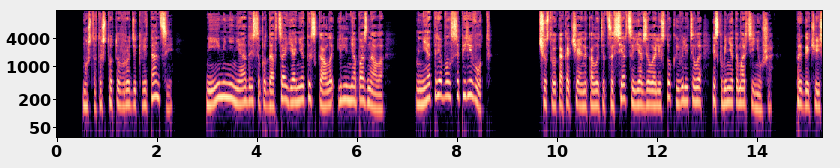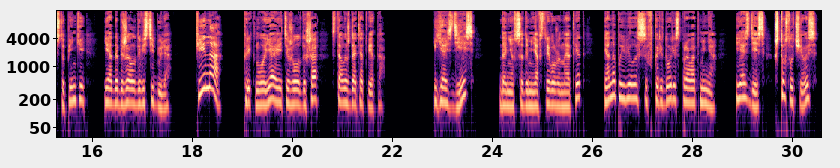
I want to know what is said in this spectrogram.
Может, это что-то вроде квитанции — ни имени, ни адреса продавца я не отыскала или не опознала. Мне требовался перевод. Чувствуя, как отчаянно колотится сердце, я взяла листок и вылетела из кабинета Мартинюша. Прыгая через ступеньки, я добежала до вестибюля. «Фина!» — крикнула я, и, тяжело дыша, стала ждать ответа. «Я здесь?» — донесся до меня встревоженный ответ, и она появилась в коридоре справа от меня. «Я здесь. Что случилось?»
